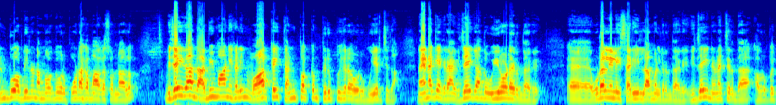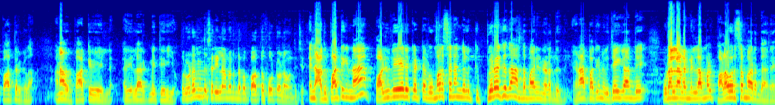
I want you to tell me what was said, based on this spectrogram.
அன்பு அப்படின்னு நம்ம வந்து ஒரு பூடகமாக சொன்னாலும் விஜயகாந்த் அபிமானிகளின் வாக்கை தன் பக்கம் திருப்புகிற ஒரு முயற்சி தான். நான் என்ன கேட்குறேன் விஜயகாந்த் உயிரோட இருந்தார். உடல்நிலை சரியில்லாமல் இருந்தார். விஜய் நினைச்சிருந்தா அவரை போய் பார்த்துருக்கலாம். ஆனால் அவர் பார்க்கவே இல்லை. அது எல்லாருக்குமே தெரியும். ஒரு உடல்நிலை சரியில்லாம இருந்தப்ப பார்த்த போட்டோலாம் வந்துச்சு. இல்லை அது பார்த்தீங்கன்னா பல்வேறு கட்ட விமர்சனங்களுக்கு பிறகு தான் அந்த மாதிரி நடந்தது. ஏன்னா பார்த்தீங்கன்னா விஜயகாந்த் உடல்நலம் இல்லாமல் பல வருஷமாக இருந்தார்.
